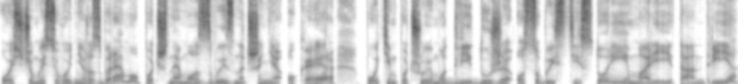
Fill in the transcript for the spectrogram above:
Ось що ми сьогодні розберемо. Почнемо з визначення ОКР, потім почуємо дві дуже особисті історії Марії та Андрія.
